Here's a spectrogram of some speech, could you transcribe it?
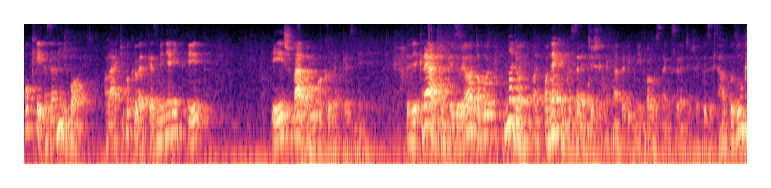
Oké, okay, ezzel nincs baj, ha látjuk a következményeit, és vállaljuk a következményeit. De ugye kreáltunk egy olyat, ahol nagyon, a, a nekünk a szerencséseknek, már pedig mi itt valószínűleg a szerencsések közé tartozunk,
